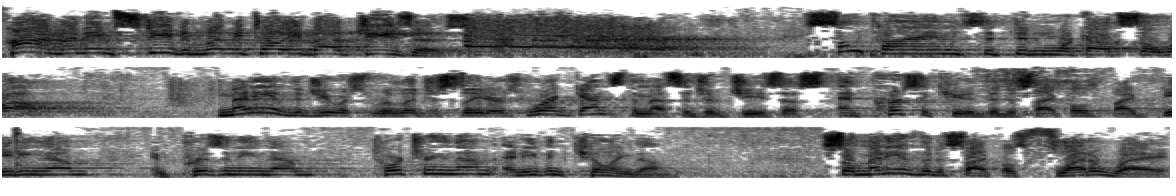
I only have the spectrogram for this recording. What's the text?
Hi, my name's Stephen. Let me tell you about Jesus. sometimes it didn't work out so well. Many of the Jewish religious leaders were against the message of Jesus and persecuted the disciples by beating them, imprisoning them, torturing them, and even killing them. So many of the disciples fled away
